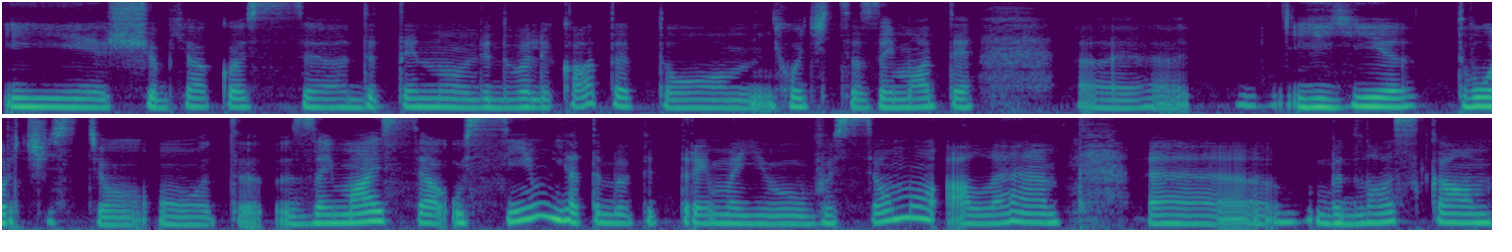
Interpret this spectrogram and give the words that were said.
І щоб якось дитину відволікати, то хочеться займати її творчістю. От. Займайся усім, я тебе підтримаю в усьому, але, е, будь ласка,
